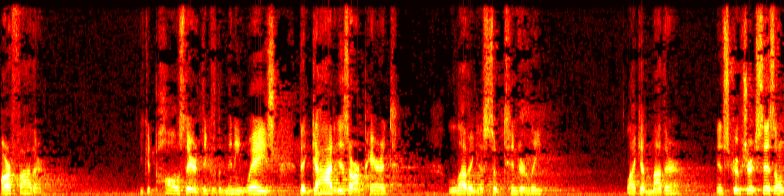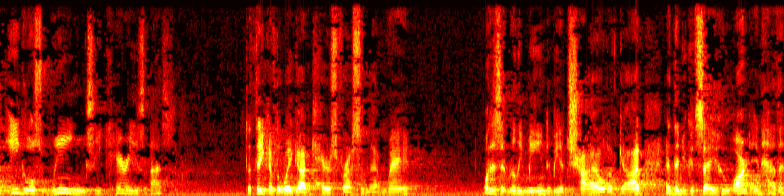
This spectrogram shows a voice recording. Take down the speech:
Our Father. You could pause there and think of the many ways that God is our parent, loving us so tenderly, like a mother. In Scripture, it says, on eagle's wings, he carries us. To think of the way God cares for us in that way. What does it really mean to be a child of God? And then you could say, who art in heaven,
